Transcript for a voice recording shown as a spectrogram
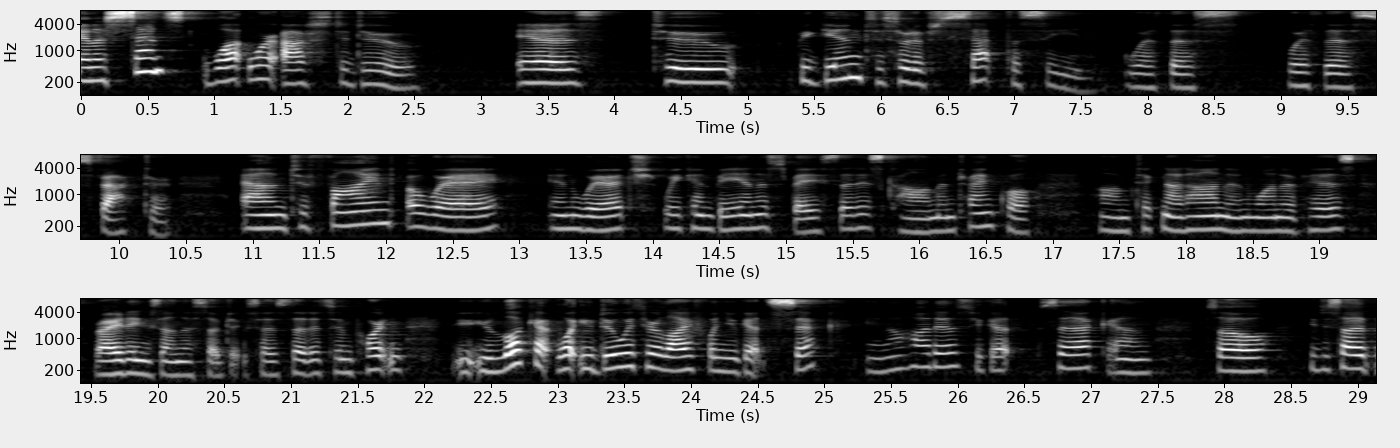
In a sense, what we're asked to do is to begin to sort of set the scene with this, with this factor and to find a way in which we can be in a space that is calm and tranquil. Um, Thich Nhat Hanh, in one of his writings on the subject, says that it's important. You, you look at what you do with your life when you get sick. You know how it is? You get sick, and so you decide,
